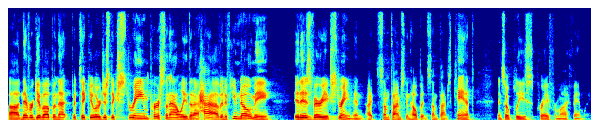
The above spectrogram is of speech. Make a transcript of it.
uh, never give up in that particular just extreme personality that I have. And if you know me, it is very extreme. And I sometimes can help it and sometimes can't. And so please pray for my family.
